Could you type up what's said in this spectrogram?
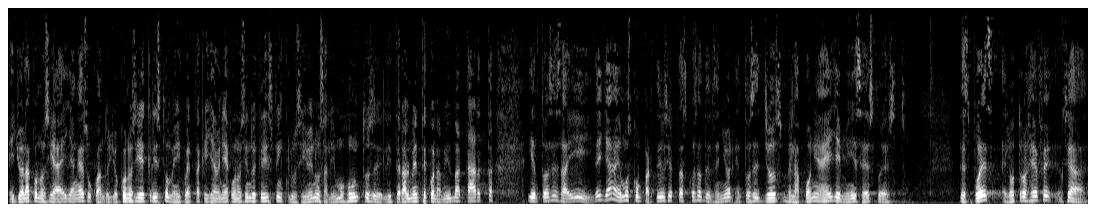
Y yo la conocí a ella en eso. Cuando yo conocí a Cristo, me di cuenta que ella venía conociendo a Cristo, inclusive nos salimos juntos, eh, literalmente con la misma carta. Y entonces ahí, ya, hemos compartido ciertas cosas del Señor. Entonces Dios me la pone a ella y me dice esto, esto. Después, el otro jefe, o sea,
